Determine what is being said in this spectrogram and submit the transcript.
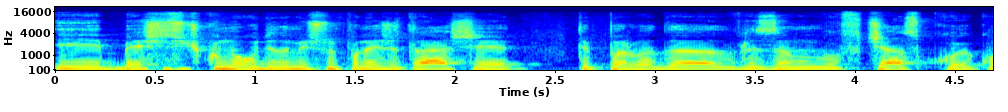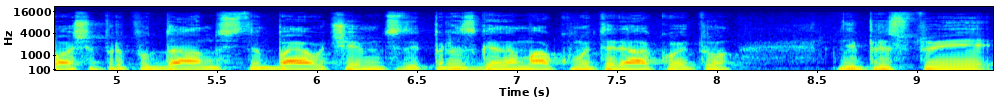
И беше всичко много динамично, понеже трябваше те първа да влизам в час, кой кола ще преподавам, да си набавя учебници, да преразгледам малко материал, който ни предстои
